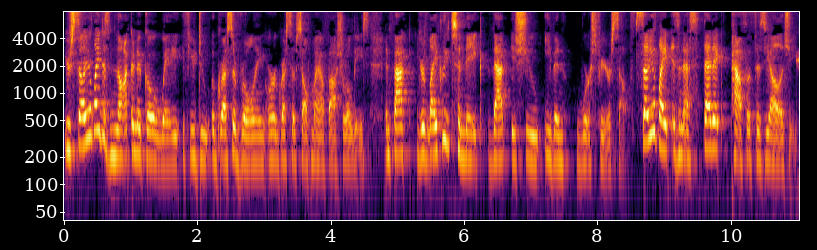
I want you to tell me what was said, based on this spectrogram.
Your cellulite is not going to go away if you do aggressive rolling or aggressive self myofascial release. In fact, you're likely to make that issue even worse for yourself. Cellulite is an aesthetic pathophysiology.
